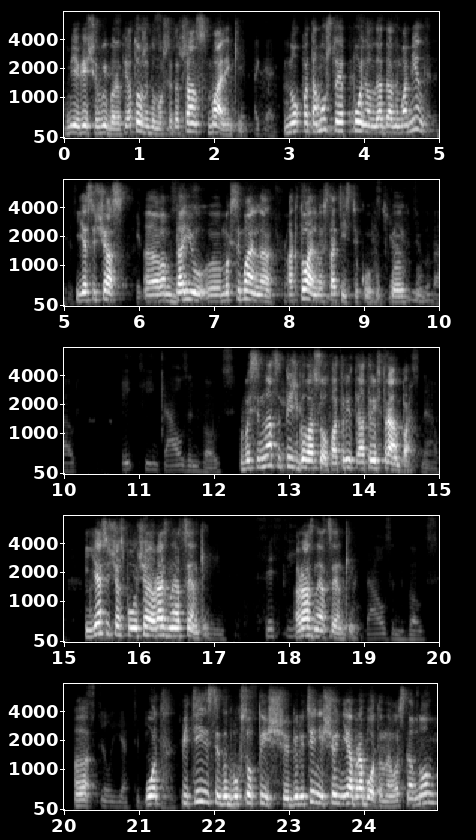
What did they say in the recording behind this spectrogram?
не вечер выборов, я тоже думал, что этот шанс маленький. Но потому что я понял на данный момент, я сейчас э, вам даю э, максимально актуальную статистику. 18 тысяч голосов, отрыв, отрыв Трампа. И я сейчас получаю разные оценки. Разные оценки. А, от 50 до 200 тысяч бюллетеней еще не обработано, в основном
